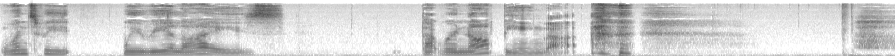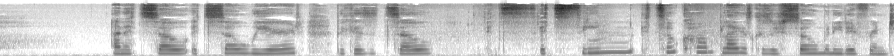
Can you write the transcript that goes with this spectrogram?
Once we we realize that we're not being that. And it's so it's so weird because it's so it's it's seen it's so complex because there's so many different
